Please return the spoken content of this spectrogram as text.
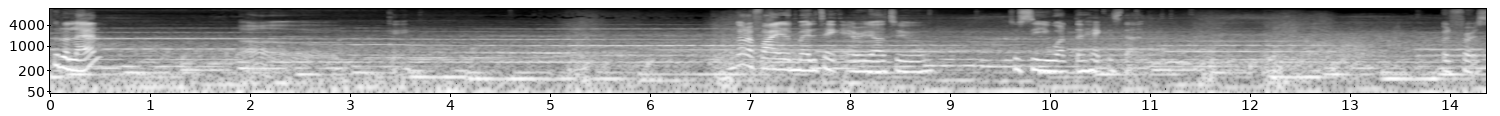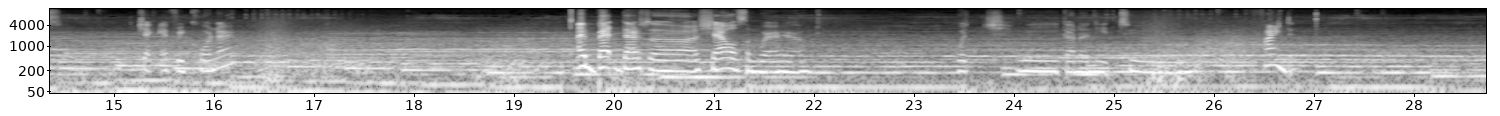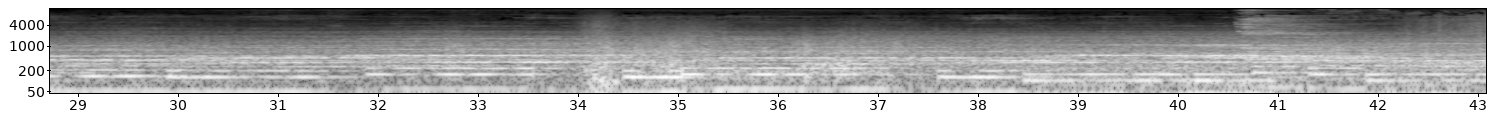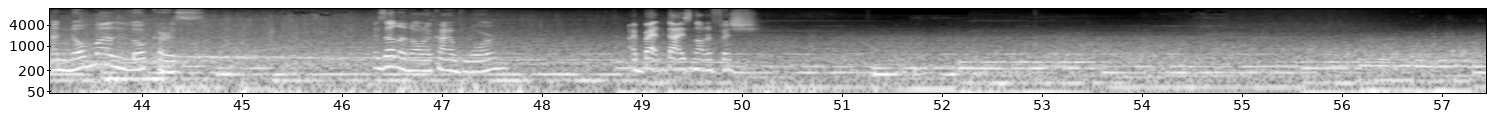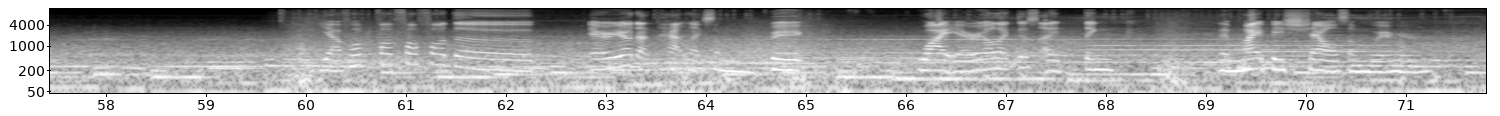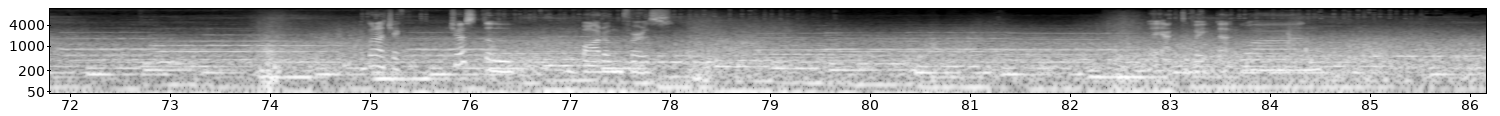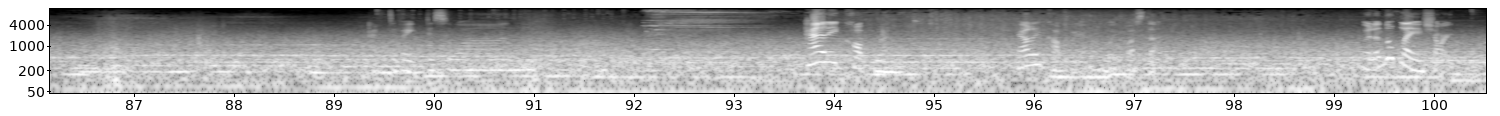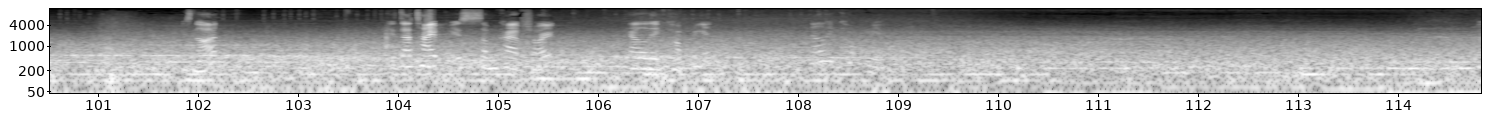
to the land. Uh, okay. I'm gonna find a meditate area to to see what the heck is that. But first, check every corner. I bet there's a shell somewhere here. Which we gonna need to find it. Anomalocus. Is that another kind of war? I bet that is not a fish. Yeah, for, for, for, for the area that had like some big wide area like this, I think there might be shell somewhere here. I'm gonna check just the bottom first. Helicopter. Helicopter. Wait, what's that? Wait, look like a shark. It's not? Is that type is some kind of shark? Helicoprion? Helicoprion.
